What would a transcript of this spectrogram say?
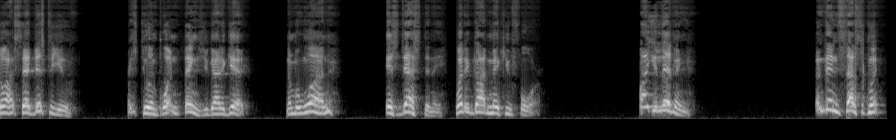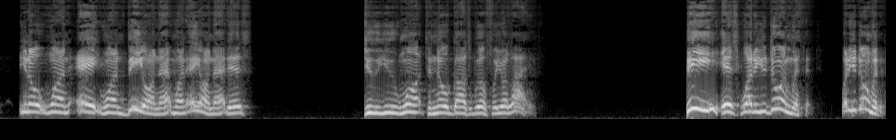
So I said this to you. There's two important things you got to get. Number one, it's destiny. What did God make you for? Are you living? And then subsequent, you know, 1A, 1B on that, 1A on that is, do you want to know God's will for your life? B is, what are you doing with it? What are you doing with it?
